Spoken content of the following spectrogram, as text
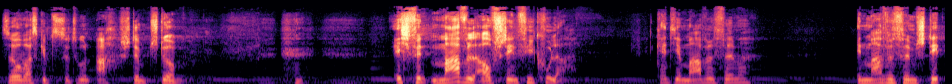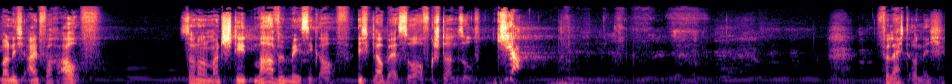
So, was gibt es zu tun? Ach, stimmt, Sturm. Ich finde Marvel aufstehen viel cooler. Kennt ihr Marvel-Filme? In Marvel-Filmen steht man nicht einfach auf, sondern man steht Marvel-mäßig auf. Ich glaube, er ist so aufgestanden, so, tja. Vielleicht auch nicht.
